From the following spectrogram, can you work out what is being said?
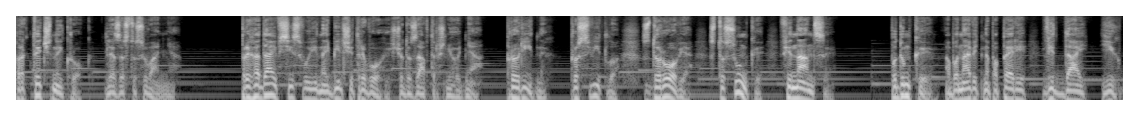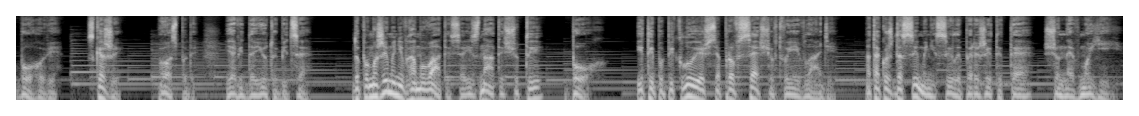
Практичний крок для застосування. Пригадай всі свої найбільші тривоги щодо завтрашнього дня, про рідних, про світло, здоров'я, стосунки, фінанси. подумки або навіть на папері віддай їх Богові. Скажи: Господи, я віддаю тобі це. Допоможи мені вгамуватися і знати, що ти Бог, і ти попіклуєшся про все, що в твоїй владі, а також даси мені сили пережити те, що не в моїй.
